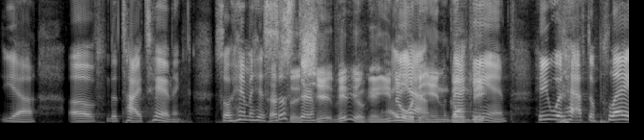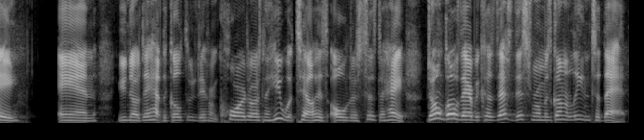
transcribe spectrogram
yeah, of the Titanic. So him and his that's sister, a shit video game you uh, know what the end back be in. He would have to play, and you know they had to go through different corridors, and he would tell his older sister, "Hey, don't go there because that's this room is going to lead into that.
